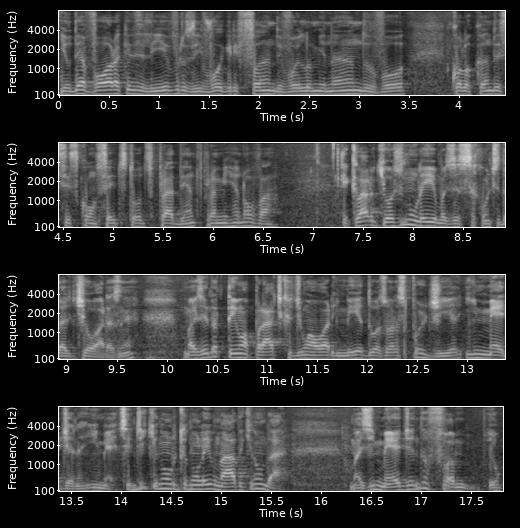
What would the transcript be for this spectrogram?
e eu devoro aqueles livros e vou grifando, e vou iluminando, vou colocando esses conceitos todos para dentro para me renovar. É claro que hoje não leio mais essa quantidade de horas, né? Mas ainda tenho uma prática de uma hora e meia, duas horas por dia, em média, né? Em média. Sem dizer que, não, que eu não leio nada, que não dá. Mas em média ainda eu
